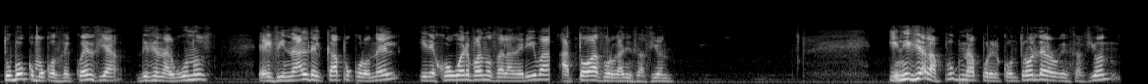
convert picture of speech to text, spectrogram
tuvo como consecuencia, dicen algunos, el final del capo coronel y dejó huérfanos a la deriva a toda su organización. Inicia la pugna por el control de la organización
